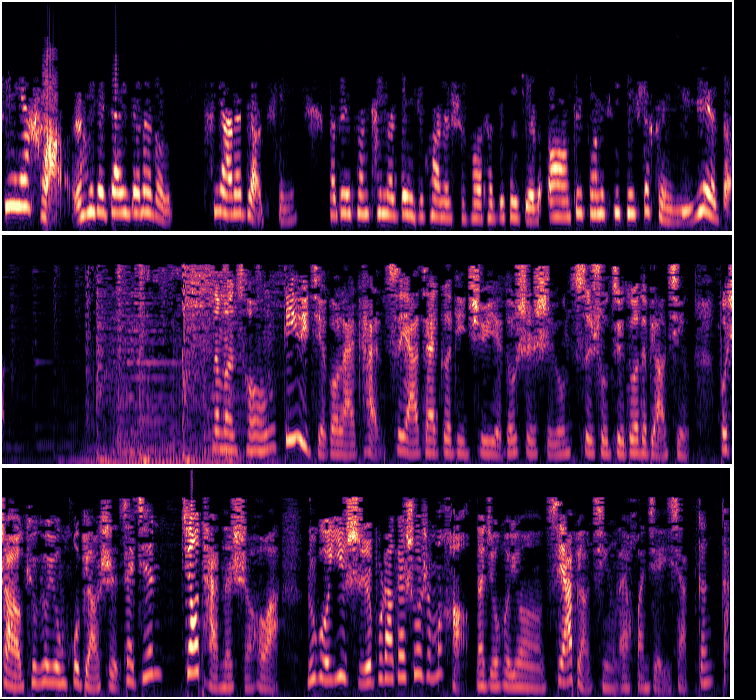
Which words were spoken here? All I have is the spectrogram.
新年好，然后再加一个那种呲牙的表情，那对方看到这句话的时候，他就会觉得哦，对方的心情是很愉悦的。那么从地域结构来看，呲牙在各地区也都是使用次数最多的表情。不少 QQ 用户表示，在间交谈的时候啊，如果一时不知道该说什么好，那就会用呲牙表情来缓解一下尴尬，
